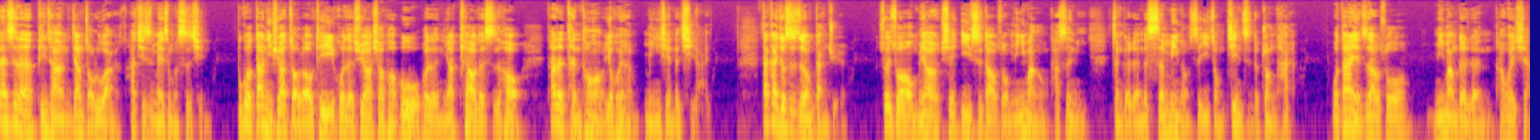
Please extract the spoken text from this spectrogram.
但是呢，平常你这样走路啊，它其实没什么事情。不过，当你需要走楼梯，或者需要小跑步，或者你要跳的时候，它的疼痛哦，又会很明显的起来。大概就是这种感觉。所以说，我们要先意识到说，迷茫哦，它是你整个人的生命哦，是一种静止的状态。我当然也知道说，迷茫的人他会想，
